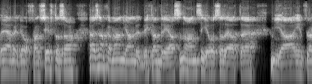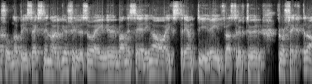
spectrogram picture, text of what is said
Det er veldig offensivt. Og så Jeg har snakka med Jan Ludvig Andreassen, og han sier også det at mye av inflasjonen og prisveksten i Norge skyldes jo egentlig urbaniseringa og ekstremt dyre infrastrukturprosjekter da,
